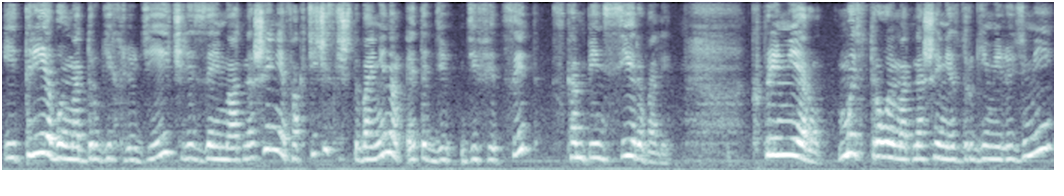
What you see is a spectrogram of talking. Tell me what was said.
и требуем от других людей через взаимоотношения фактически, чтобы они нам этот дефицит скомпенсировали. К примеру, мы строим отношения с другими людьми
